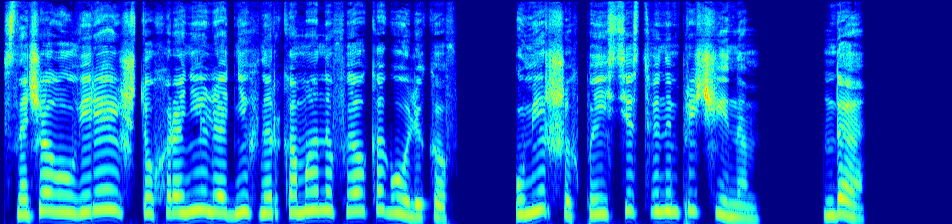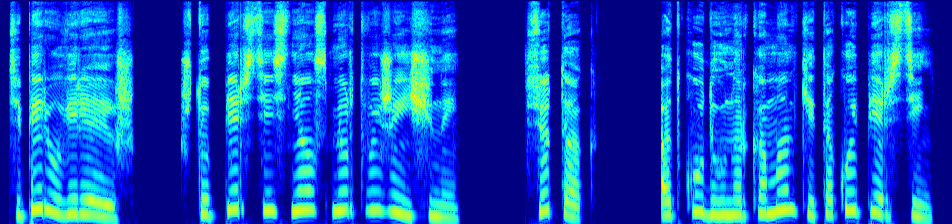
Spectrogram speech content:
Сначала уверяешь, что хранили одних наркоманов и алкоголиков, умерших по естественным причинам. Да, Теперь уверяешь, что перстень снял с мертвой женщины. Все так. Откуда у наркоманки такой перстень?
